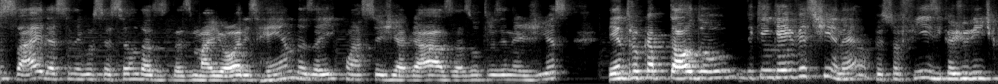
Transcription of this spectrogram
Sai dessa negociação das, das maiores rendas aí com as CGHs, as outras energias, entra o capital do, de quem quer investir, né? Pessoa física, jurídica.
